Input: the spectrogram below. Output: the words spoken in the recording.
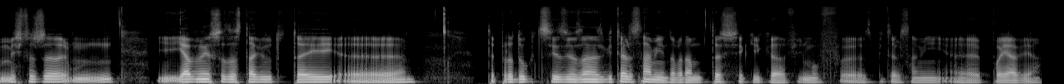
myślę, że mm, ja bym jeszcze zostawił tutaj te produkcje związane z Beatlesami, no bo tam też się kilka filmów e, z Beatlesami e, pojawia.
